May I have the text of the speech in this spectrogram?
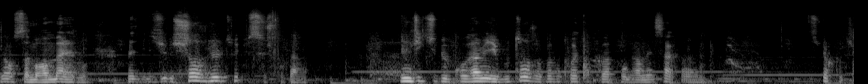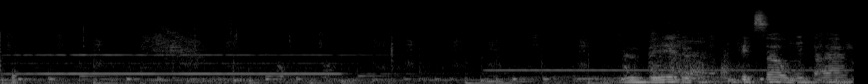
Non, ça me rend malade. moi. Je change le truc parce que je trouve pas. Tu me dis que tu peux programmer les boutons, je vois pas pourquoi tu peux pas programmer ça quand même. C'est sûr que tu peux. B, de couper ça au montage.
